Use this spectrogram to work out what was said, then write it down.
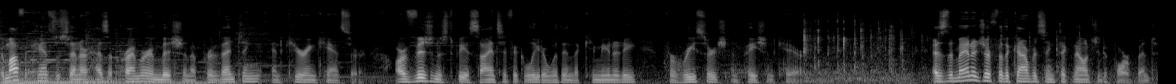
The Moffitt Cancer Center has a primary mission of preventing and curing cancer. Our vision is to be a scientific leader within the community for research and patient care. As the manager for the Conferencing Technology Department,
